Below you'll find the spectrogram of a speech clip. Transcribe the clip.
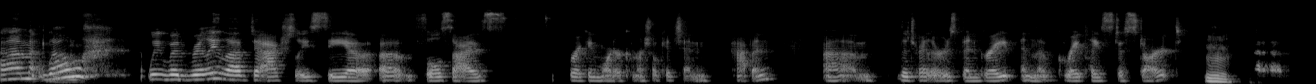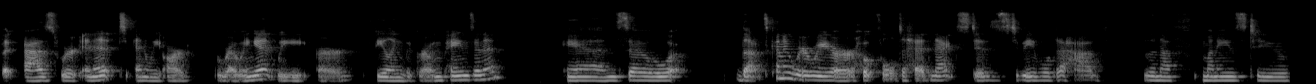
Um, well, we would really love to actually see a, a full size brick and mortar commercial kitchen happen. Um, the trailer has been great and the great place to start. Mm. Uh, but as we're in it and we are growing it, we are feeling the growing pains in it. And so that's kind of where we are hopeful to head next is to be able to have enough monies to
